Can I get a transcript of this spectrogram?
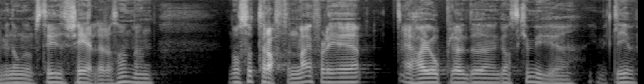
min ungdomstid, sjeler og sånn, men nå så traff den meg, fordi jeg har jo opplevd eh, ganske mye i mitt liv.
